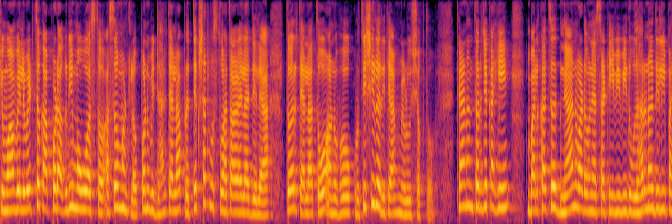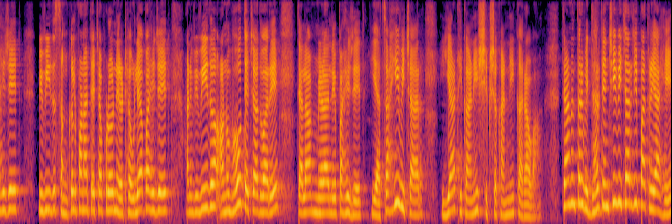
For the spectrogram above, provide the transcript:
किंवा वेल्वेटचं कापड अगदी मऊ असतं असं म्हटलं पण विद्यार्थ्याला प्रत्यक्षात वस्तू हाताळायला दिल्या तर त्याला तो अनुभव कृतिशीलरित्या मिळू शकतो. त्यानंतर जे काही बालकाचं ज्ञान वाढवण्यासाठी विविध उदाहरणं दिली पाहिजेत विविध संकल्पना त्याच्यापुढं निर ठेवल्या पाहिजेत आणि विविध अनुभव त्याच्याद्वारे त्याला मिळाले पाहिजेत. याचाही विचार या ठिकाणी शिक्षकांनी करावा. त्यानंतर विद्यार्थ्यांची विचार जी पातळी आहे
